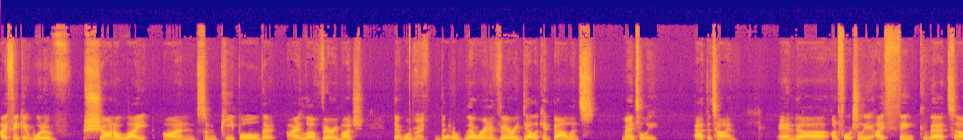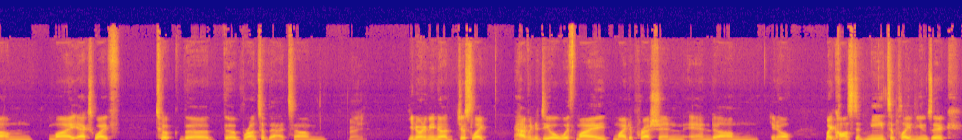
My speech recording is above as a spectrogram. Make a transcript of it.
I think it would have shone a light on some people that I love very much that were Right. that are, that were in a very delicate balance mentally at the time. And uh, unfortunately, I think that um, my ex-wife took the the brunt of that. Um, right you know what I mean? Uh, just like having to deal with my my depression and um, you know my constant need to play music.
